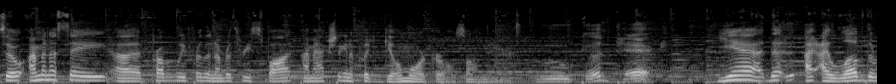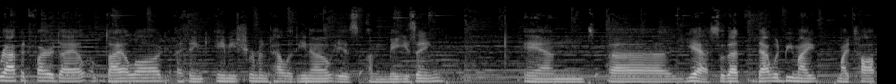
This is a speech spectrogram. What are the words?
So I'm gonna say uh, probably for the number three spot, I'm actually gonna put Gilmore Girls on there. Ooh, good pick. Yeah, the, I, I, love the rapid fire dia- dialogue. I think Amy Sherman Palladino is amazing, and uh, yeah, so that that would be my my top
